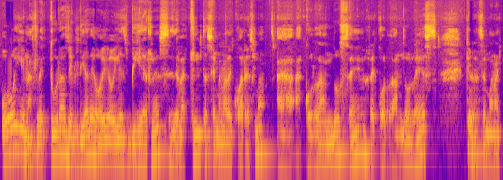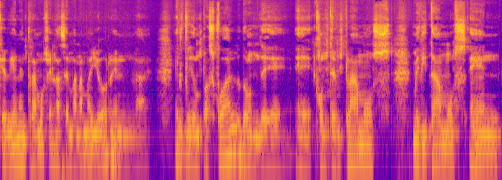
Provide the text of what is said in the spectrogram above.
hoy en las lecturas del día de hoy, hoy es viernes de la quinta semana de Cuaresma, acordándose, recordándoles que la semana que viene entramos en la Semana Mayor, en el Triduum Pascual, donde eh, contemplamos, meditamos en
